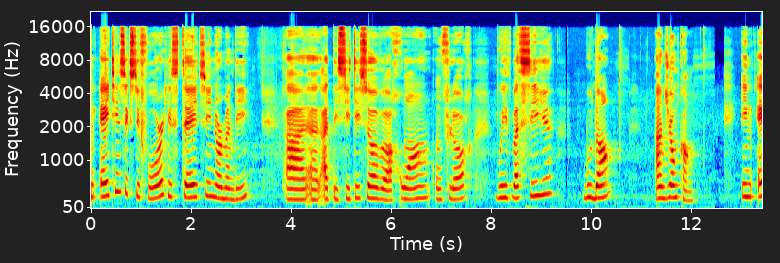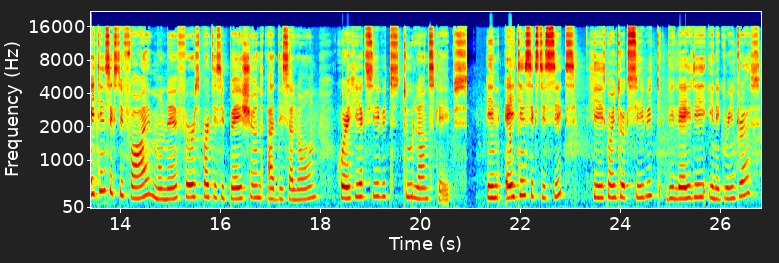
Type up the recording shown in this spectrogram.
In 1864, he stayed in Normandy uh, uh, at the cities of uh, Rouen, Honfleur, with Bazille, Boudin, and Jongkind. In 1865, Monet first participation at the Salon, where he exhibits two landscapes. In 1866, he is going to exhibit The Lady in a Green Dress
